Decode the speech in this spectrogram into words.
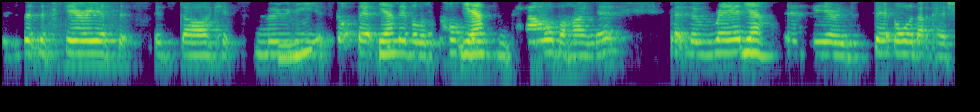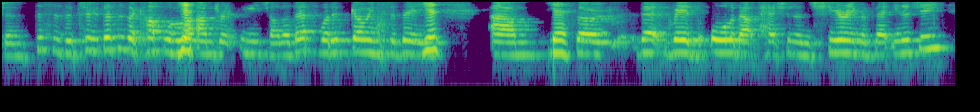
it's a bit mysterious. It's it's dark. It's moody. Mm-hmm. It's got that yeah. level of confidence yeah. and power behind it but the red yeah. there is all about passion. This is a two. This is a couple who yes. are undressing each other. That's what it's going to be. Yes. Um, yes. So that red's all about passion and sharing of that energy.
